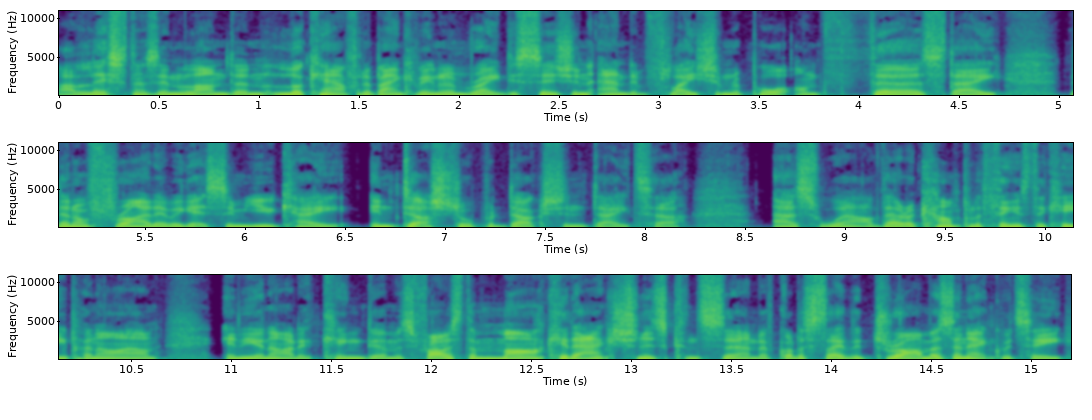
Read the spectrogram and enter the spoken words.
our listeners in London. Look out for the Bank of England rate decision and inflation report on Thursday. Then on Friday, we get some UK industrial production data as well. There are a couple of things to keep an eye on in the United Kingdom. As far as the market action is concerned, I've got to say the dramas and equity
